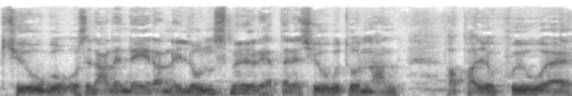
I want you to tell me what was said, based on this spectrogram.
20 och sen arrenderade han i Lundsmyr, hette det, 20 tunnland. Pappa hade ju sju eh,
